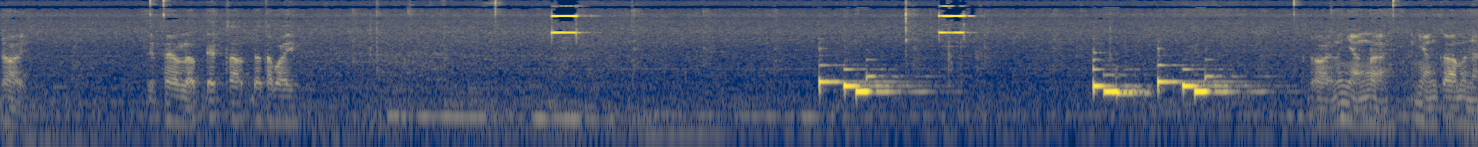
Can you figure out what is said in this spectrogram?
Rồi, tiếp theo là update data- database. Mình nè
